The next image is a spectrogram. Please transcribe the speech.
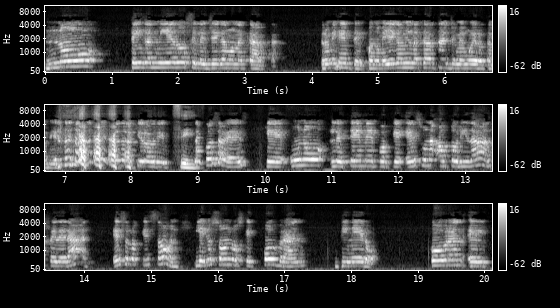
no tengan miedo si les llegan una carta pero mi gente, cuando me llega a mí una carta, yo me muero también. yo no la quiero abrir. La cosa es que uno le teme porque es una autoridad federal. Eso es lo que son. Y ellos son los que cobran dinero. Cobran el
